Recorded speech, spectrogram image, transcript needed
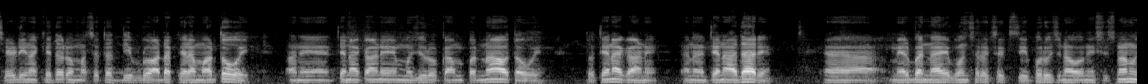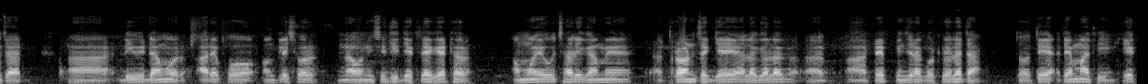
શેરડીના ખેતરોમાં સતત દીપડો આટા ફેરા મારતો હોય અને તેના કારણે મજૂરો કામ પર ના આવતા હોય, તો તેના કારણે અને તેના આધારે મહેરબાન નાયબ વન સંરક્ષક શ્રી ભરૂચ નાઓની સૂચનાનુસાર D V Damor, RFO Ankleshwar નાઓની સીધી દેખરેખ હેઠળ અમોએ ઉછાલી ગામે ત્રણ જગ્યાએ અલગ અલગ ટ્રેપ પિંજરા ગોઠવેલ હતા. તો તે, તેમાંથી એક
